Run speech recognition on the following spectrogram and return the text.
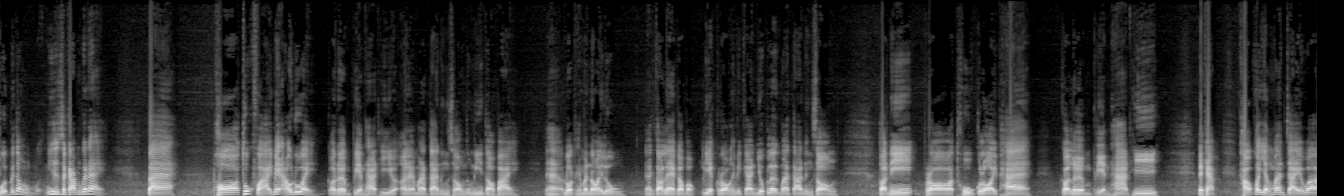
บุตรไม่ต้องนิรโทษกรรมก็ได้ แต่พอทุกฝ่ายไม่เอาด้วย ก็เริ่มเปลี่ยนท่าทีว่าอาละมาตรา1นึต้องมีต่อไปนะฮะลดให้มันน้อยลงนะตอนแรกก็บอกเรียกร้องให้มีการยกเลิกมาตรา1นึตอนนี้พอถูกลอยแพก็เริ่มเปลี่ยนท่าทีนะครับเขาก็ยังมั่นใจว่า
